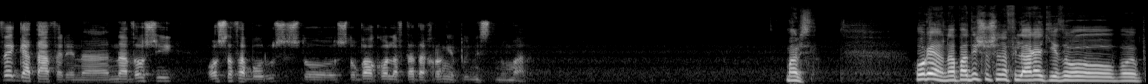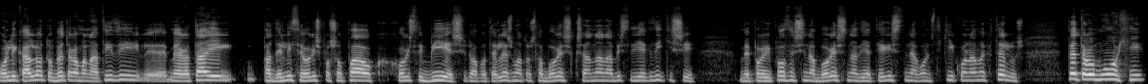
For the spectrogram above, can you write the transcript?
δεν κατάφερε να, να δώσει όσα θα μπορούσε στο, στον Πάοκ όλα αυτά τα χρόνια που είναι στην ομάδα. Μάλιστα. Ωραία, να απαντήσω σε ένα φιλαράκι εδώ ε, πολύ καλό, τον Πέτρο Αμανατίδη. Ε, Με ρωτάει, Παντελή, θεωρείς πως ο ΠΑΟΚ χωρίς την πίεση του αποτελέσματος θα μπορέσει ξανά να μπει στη διεκδίκηση με προϋπόθεση να μπορέσει να διατηρήσει την αγωνιστική εικόνα μέχρι τέλους; Πέτρο μου όχι,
